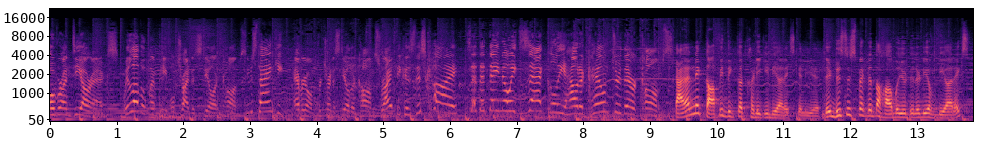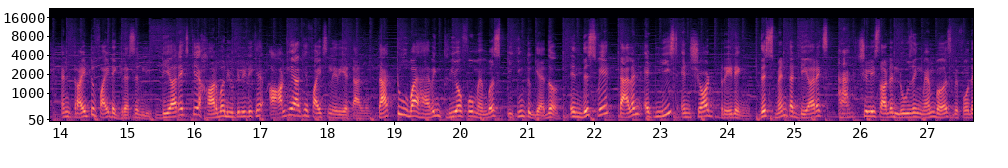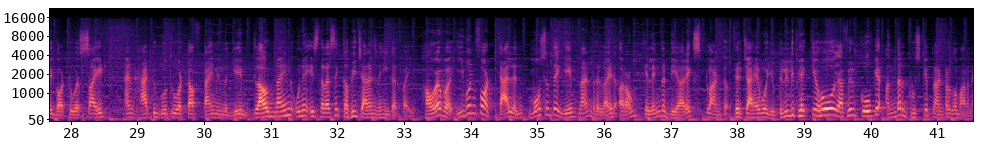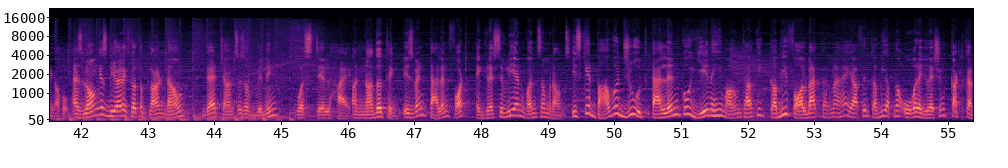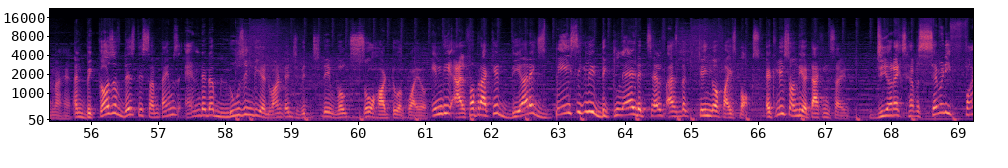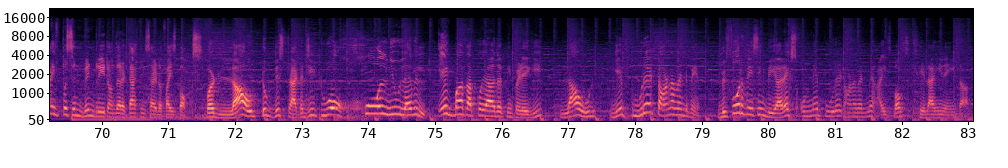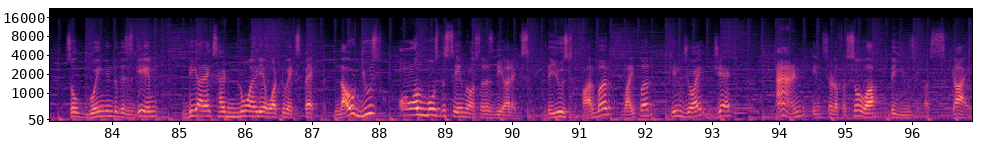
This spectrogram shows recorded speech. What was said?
over on DRX. We love it when people try to steal our comms. He was thanking everyone for trying to steal their comms, right? Because this guy said that they know exactly how to counter their comms. Talon ने काफी दिक्कत खड़ी की DRX के लिए. They disrespected the harbor utility of DRX and tried to fight aggressively. DRX के harbor utility के आगे आके fights ले रही है Talon. That too by having three or four members speaking together. In this way, Talon at least ensured trading. This meant that DRX actually started losing members before they got to a site and had to go through a tough tough time in the game Cloud Nine उन्हें इस तरह से कभी challenge नहीं कर पाई। However even for talent most of the game plan relied around killing the DRX planter फिर चाहे वो यूटिलिटी फेंक के हो या फिर को के अंदर घुस के प्लांटर को मारने का हो। As long as DRX the plant down their chances of winning was still high. Another thing is when Talon fought aggressively and won some rounds. इसके बावजूद Talon को ये नहीं मालूम था कि कभी fall back करना है या फिर कभी अपना over aggression cut करना है. And because of this, they sometimes ended up losing the advantage which they worked so hard to acquire. In the alpha bracket, DRX basically declared itself as the king of Icebox, at least on the attacking side. DRX have a 75% win rate on their attacking side of Icebox. But Loud took this strategy to a whole new level. एक बात आपको याद रखनी पड़ेगी Loud ये पूरे tournament में before facing DRX उनने पूरे टूर्नामेंट में Icebox खेला ही नहीं था. So going into this game, DRX had no idea what to expect. Loud used almost the same roster as DRX. They used Harbor, Viper, Killjoy, Jet, and instead of a Sova, they used a Sky.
